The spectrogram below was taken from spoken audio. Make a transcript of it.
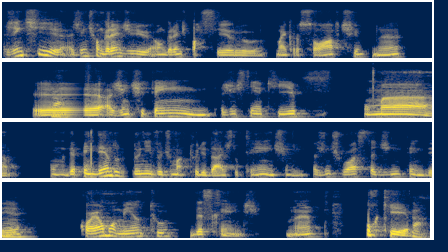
A gente, a gente é um grande, é um grande parceiro Microsoft, né? É, ah. a gente tem, a gente tem aqui uma, um, dependendo do nível de maturidade do cliente, a gente gosta de entender hum. qual é o momento desse cliente, né? Por quê? Tá.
